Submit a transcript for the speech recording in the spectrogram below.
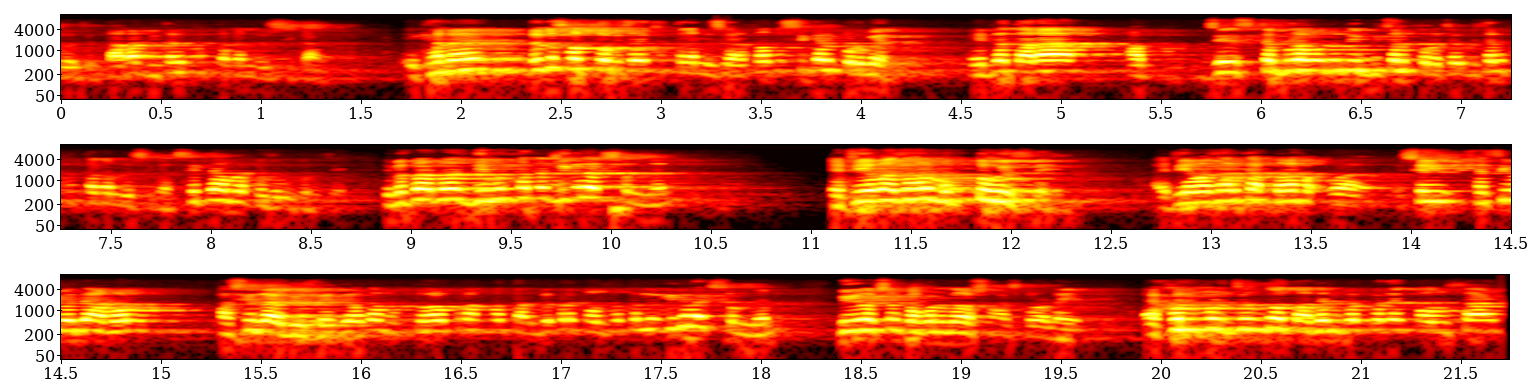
করেছে। তারা বিচারিক হত্যাকাণ্ডের শিকার। এখানে এটা তো সত্য, বিচারিক হত্যাকাণ্ডের শিকার। আপনারা স্বীকার করবেন। এটা তারা যে স্টেপগুলোর মধ্যে দিয়ে বিচার করেছে, বিচারিক হত্যাকাণ্ডের শিকার সেটা আমরা প্রেজেন্ট করেছি। এ ব্যাপারে আপনারা দ্বিমত থাকলে লিগাল অ্যাকশন নেন। এটিএম আজহার মুক্ত হয়েছে। এটিএম আজহারকে আপনারা সেই ফ্যাসিবাদী আমল ফাঁসির লাগিয়েছে এটিএম আজহার মুক্ত হওয়ার পর আপনারা তার ব্যাপারে কনসার্ট লিগাল অ্যাকশন নেন। লিগাল অ্যাকশন কখনো নেওয়ার সাহস করা নাই। এখন পর্যন্ত তাদের ব্যাপারে কনসার্ট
